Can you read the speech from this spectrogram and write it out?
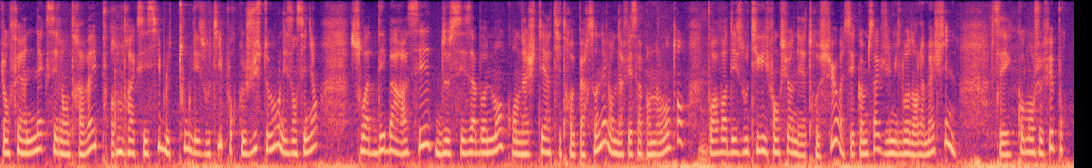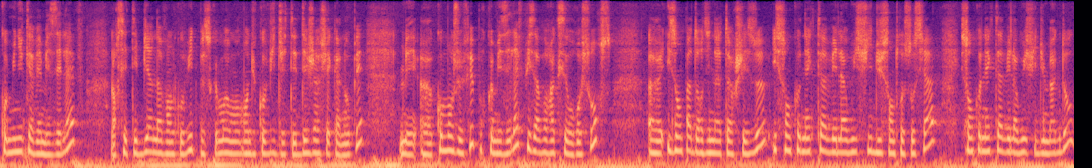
qui ont fait un excellent travail pour rendre accessibles tous les outils pour que justement les enseignants soient débarrassés de ces abonnements qu'on achetait à titre personnel. On a fait ça pendant longtemps pour avoir des outils qui fonctionnent et être sûr. Et c'est comme ça que j'ai mis le doigt dans la machine. C'est comment je fais pour communiquer avec mes élèves. Alors c'était bien avant le Covid parce que moi au moment du Covid j'étais déjà chez Canopé. Mais euh, comment je fais pour que mes élèves puissent avoir accès aux ressources? Euh, Ils n'ont pas d'ordinateur chez eux. Ils sont connectés avec la Wi-Fi du centre social ils sont connectés avec la Wi-Fi du McDo,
